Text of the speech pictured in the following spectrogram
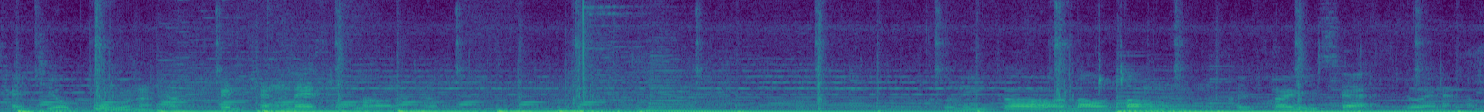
ไข่เจียวปูนะครับ เป็นครั้งแรกของเรานะครับ ตัวนี้ก็เราต้องค่อยๆแซะด้วยนะครับ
